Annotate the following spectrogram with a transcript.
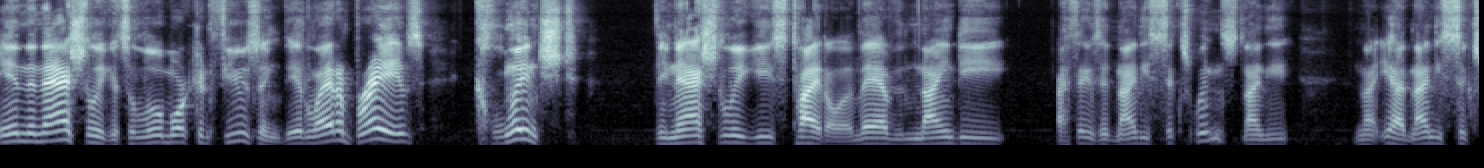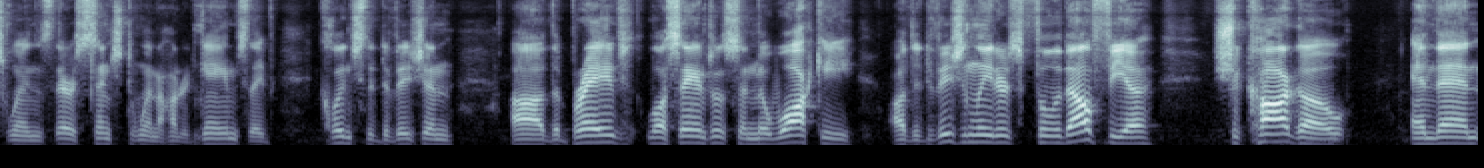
In the National League, it's a little more confusing. The Atlanta Braves clinched the National League East title, and they have 90, I think is it 96 wins? 90, not, yeah, 96 wins. They're cinched to win 100 games. They've clinched the division. Uh, the Braves, Los Angeles, and Milwaukee are the division leaders. Philadelphia, Chicago, and then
